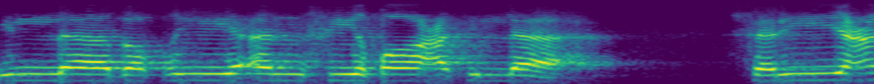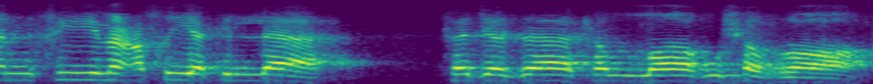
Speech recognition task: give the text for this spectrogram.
إلا بطيئا في طاعة الله سريعا في معصية الله فجزاك الله شرا.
